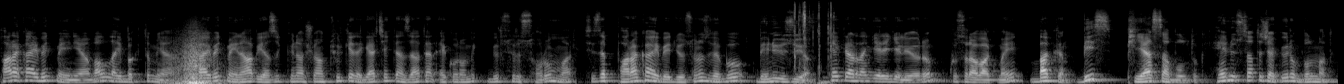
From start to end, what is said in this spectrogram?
para kaybetmeyin ya. Vallahi bıktım ya. Kaybetmeyin abi yazık günah. Şu an Türkiye'de gerçekten zaten ekonomik bir sürü sorun var. Siz de para kaybediyorsunuz ve bu beni üzüyor. Tekrardan geri geliyorum. Kusura bakmayın. Bakın biz piyasa bulduk. Henüz satacak ürün bulmadık.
